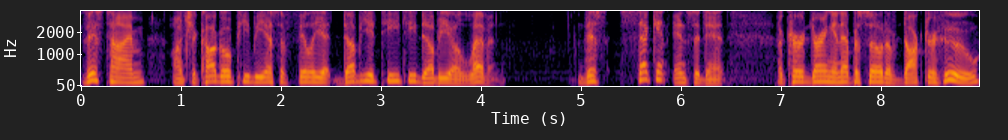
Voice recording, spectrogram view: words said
this time on Chicago PBS affiliate WTTW 11. This second incident occurred during an episode of Doctor Who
